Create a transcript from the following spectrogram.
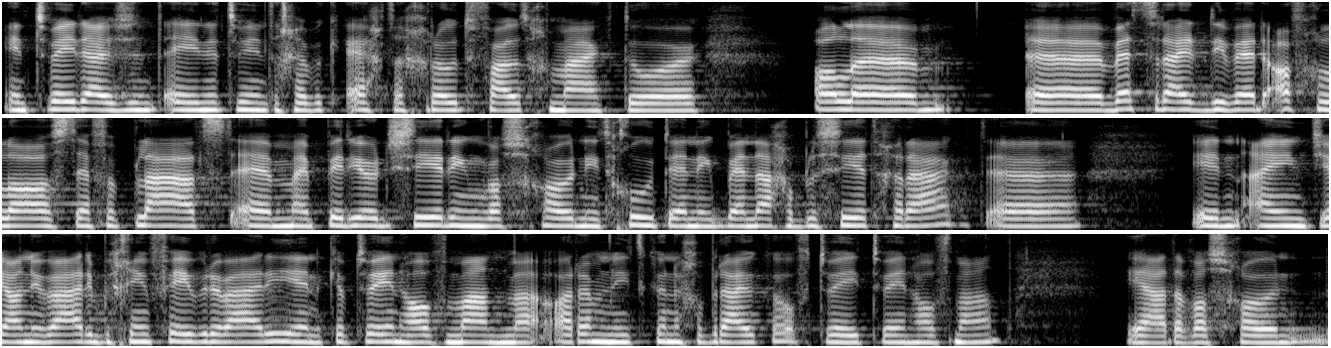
in 2021 heb ik echt een grote fout gemaakt door alle uh, wedstrijden die werden afgelast en verplaatst. En mijn periodisering was gewoon niet goed en ik ben daar geblesseerd geraakt. Uh, in eind januari, begin februari. En ik heb 2,5 maand mijn arm niet kunnen gebruiken, of 2, 2,5 maand. Ja, dat was gewoon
